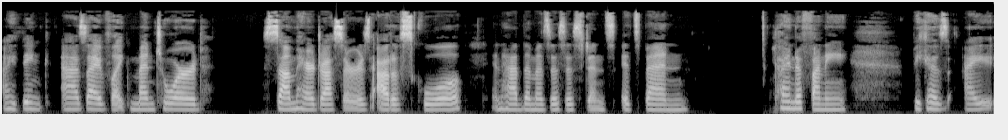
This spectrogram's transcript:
I think as I've like mentored some hairdressers out of school, and had them as assistants, it's been kind of funny because I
